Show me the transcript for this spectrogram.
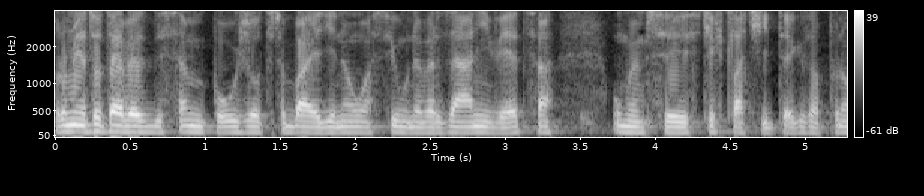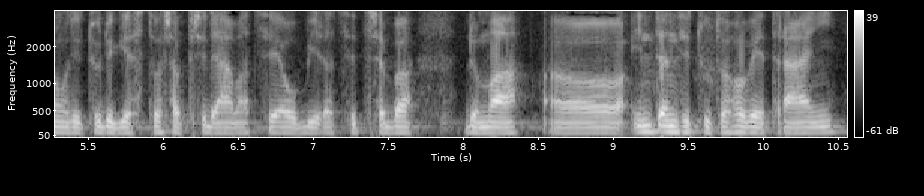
pro mě to ta věc, kdy jsem použil třeba jedinou asi univerzální věc a umím si z těch tlačítek zapnout i tu digestoř a přidávat si a ubírat si třeba doma uh, intenzitu toho větrání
